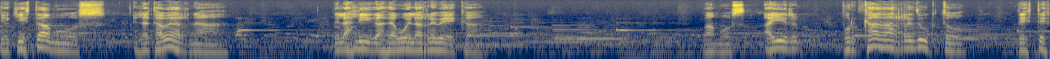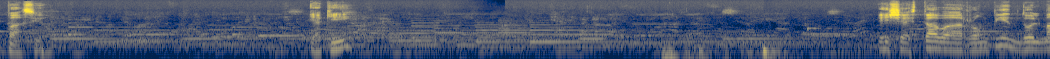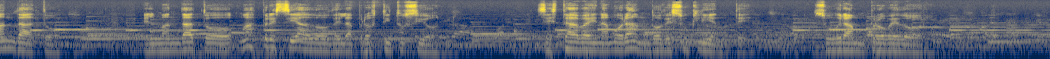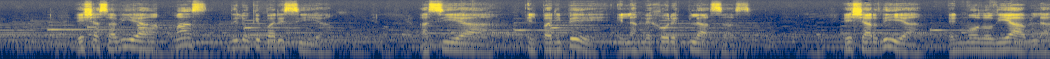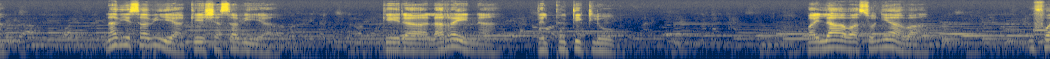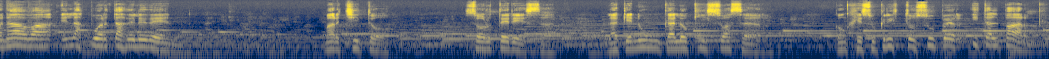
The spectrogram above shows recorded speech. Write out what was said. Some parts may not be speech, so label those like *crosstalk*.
Y aquí estamos en la taberna de las ligas de abuela Rebeca. Vamos a ir por cada reducto de este espacio. Y aquí ella estaba rompiendo el mandato el mandato más preciado de la prostitución. Se estaba enamorando de su cliente, su gran proveedor. Ella sabía más de lo que parecía. Hacía el paripé en las mejores plazas. Ella ardía en modo diabla. Nadie sabía que ella sabía que era la reina del puticlub. Bailaba, soñaba, ufanaba en las puertas del Edén. Marchito, Sor Teresa, la que nunca lo quiso hacer, con Jesucristo Super Ital Park,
